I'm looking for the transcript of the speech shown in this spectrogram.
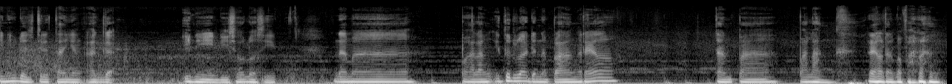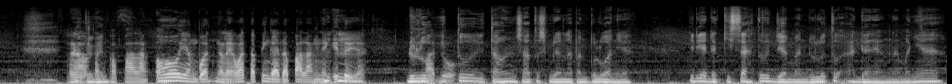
ini udah cerita yang agak ini di Solo sih nama palang itu dulu ada nama palang rel tanpa palang rel tanpa palang Rel Gitu kan. tanpa palang. Oh, yang buat ngelewat tapi nggak ada palangnya gitu Mm-mm. ya. Dulu Waduh. itu di tahun 1980-an ya. Jadi ada kisah tuh zaman dulu tuh ada yang namanya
